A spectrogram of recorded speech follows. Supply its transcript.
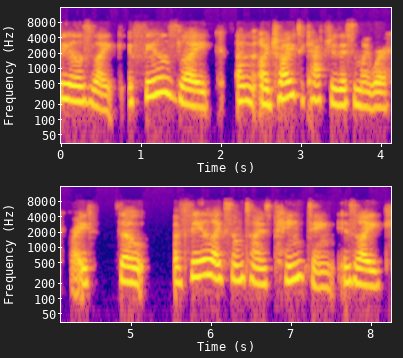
feels like? It feels like, and I try to capture this in my work, right? So I feel like sometimes painting is like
